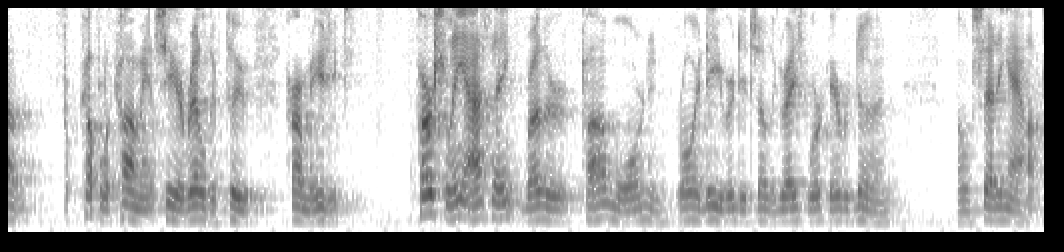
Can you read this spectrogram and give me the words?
I, a couple of comments here relative to hermeneutics. Personally, I think Brother Tom Warren and Roy Deaver did some of the greatest work ever done on setting out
